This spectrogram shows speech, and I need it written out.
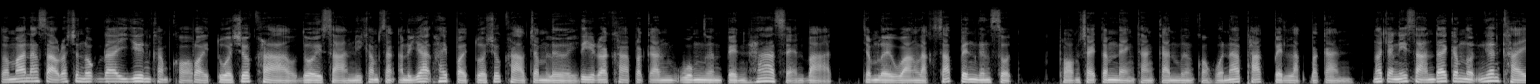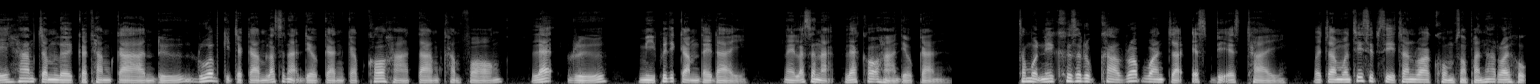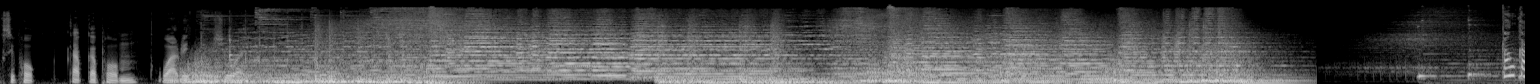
ต่อมานางสาวรัชนกได้ยื่นคำขอปล่อยตัวชั่วคราว โดยศาลมีคำสั่งอนุญาตให้ปล่อยตัวชั่วคราวจำเลย ตีราคาประกันวงเงินเป็น 5 0 0แสนบาท จำเลยวางหลักทรัพย์เป็นเงินสด พร้อมใช้ตำแหน่งทางการเมืองของหัวหน้าพักเป็นหลักประกัน นอกจากนี้ศาลได้กำหนดเงื่อนไขห้ามจำเลยกระทำการ หรือร่วมกิจกรรมลักษณะเดียวกันกับข้อหาตามคำฟ้อง และหรือ มีพฤติกรรมใด ๆ ในลักษณะและข้อหาเดียวกัน ทั้งหมดนี้คือสรุปข่าวรอบวันจาก SBS ไทย ประจำวันที่ 14 ธันวาคม 2566 กับกระผม วาริศช่วย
